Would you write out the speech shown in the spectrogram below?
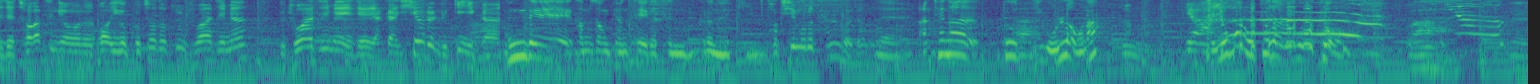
이제 저 같은 경우는 어 이거 고쳐서 좀 좋아지면 그 좋아짐에 이제 약간 희열을 느끼니까 공대 감성 변태 같은 그런 느낌 덕심으로 타는 거죠. 뭐. 네. 안테나도 아. 이거 올라오나? 그럼요. 야 요건 오토다 요거 오토 와. 귀여워. 네.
